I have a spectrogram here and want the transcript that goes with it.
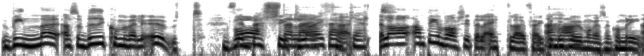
vinnare, alltså vi kommer välja ut varsitt lifehack. Eller antingen varsitt eller ett lifehack, det beror på hur många som kommer in.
